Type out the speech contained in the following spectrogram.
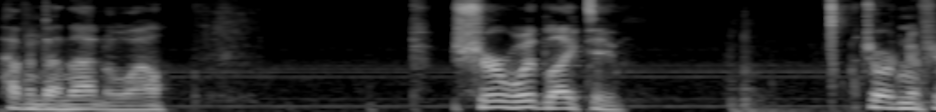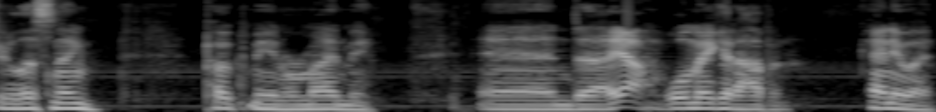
Haven't done that in a while. Sure would like to. Jordan, if you're listening, poke me and remind me. And uh, yeah, we'll make it happen. Anyway,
